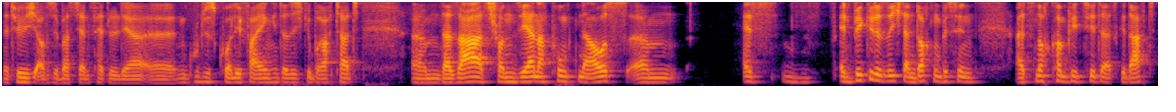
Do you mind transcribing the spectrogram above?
natürlich auf Sebastian Vettel, der äh, ein gutes Qualifying hinter sich gebracht hat. Ähm, da sah es schon sehr nach Punkten aus. Ähm, es entwickelte sich dann doch ein bisschen als noch komplizierter als gedacht.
